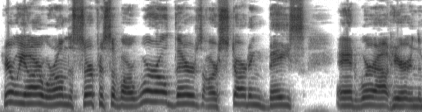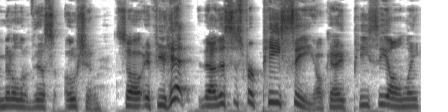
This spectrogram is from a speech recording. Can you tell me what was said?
here we are. We're on the surface of our world. There's our starting base, and we're out here in the middle of this ocean. So if you hit, now this is for PC, okay? PC only.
